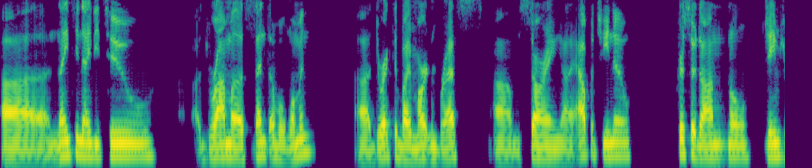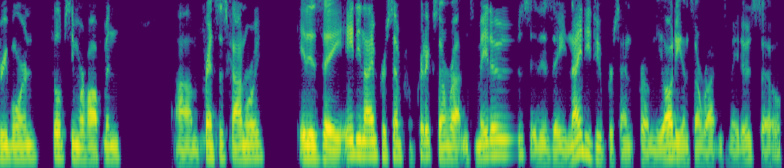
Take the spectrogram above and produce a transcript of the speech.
uh, 1992 uh, drama "Scent of a Woman," uh, directed by Martin Brest, um, starring uh, Al Pacino, Chris O'Donnell, James Rebhorn, Philip Seymour Hoffman, um, Frances Conroy. It is a 89% from critics on Rotten Tomatoes. It is a 92% from the audience on Rotten Tomatoes. So,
